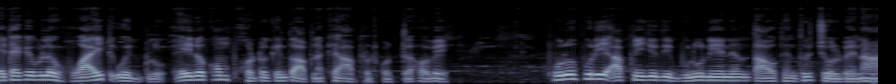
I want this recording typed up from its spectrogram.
এটাকে বলে হোয়াইট, উইথ ব্লু, এইরকম ফটো কিন্তু আপনাকে আপলোড করতে হবে। পুরোপুরি আপনি যদি ব্লু নিয়ে নেন, তাও কিন্তু চলবে না।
